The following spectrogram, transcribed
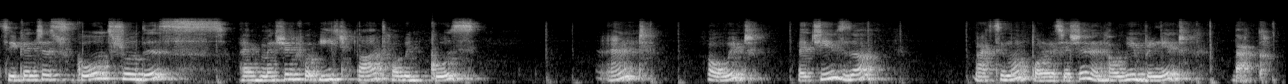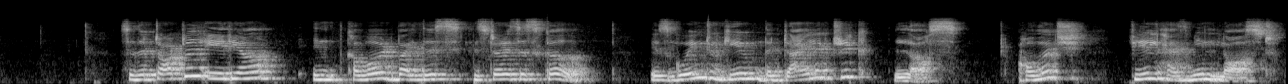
So you can just go through this. I have mentioned for each path how it goes and how it achieves the maximum polarization and how we bring it back. So the total area in, covered by this hysteresis curve is going to give the dielectric loss. How much field has been lost.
